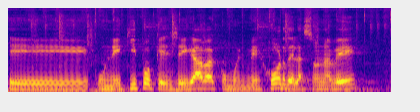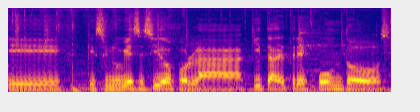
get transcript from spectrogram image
Eh, un equipo que llegaba como el mejor de la zona B, eh, que si no hubiese sido por la quita de tres puntos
